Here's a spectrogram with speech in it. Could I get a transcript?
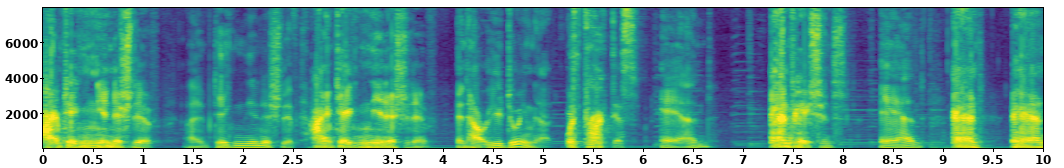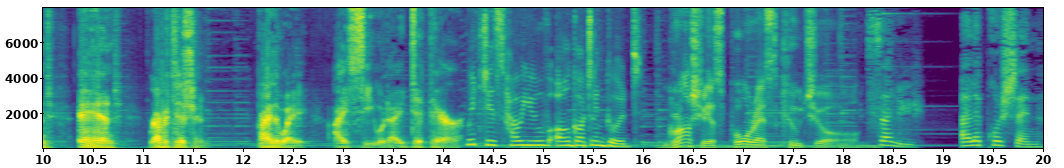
I am taking the initiative. I am taking the initiative. I am taking the initiative. And how are you doing that? With practice. And? And patience. And, and, and, and repetition. By the way, I see what I did there. Which is how you've all gotten good. Gracias por escuchar. Salut. À la prochaine.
